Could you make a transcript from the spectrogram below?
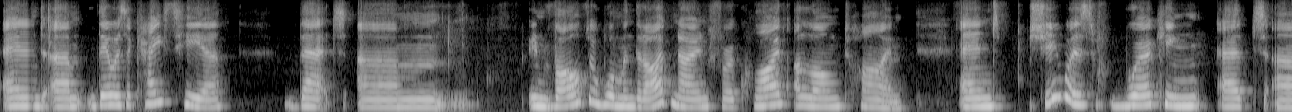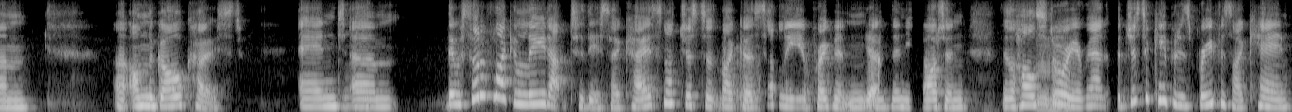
And um, there was a case here that um, involved a woman that I've known for quite a long time. And she was working at um, uh, on the Gold Coast, and mm-hmm. um, there was sort of like a lead up to this, okay? It's not just a, like a suddenly you're pregnant and, yeah. and, then you're not, and there's a whole mm-hmm. story mm-hmm. around it. But just to keep it as brief as I can,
